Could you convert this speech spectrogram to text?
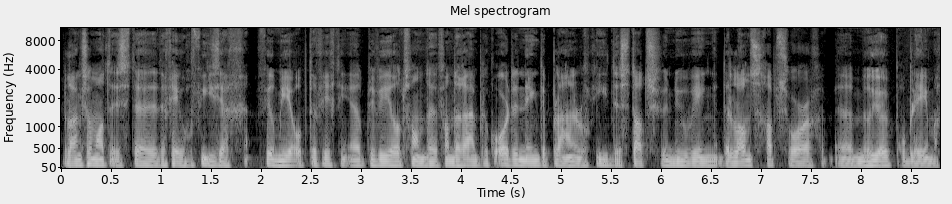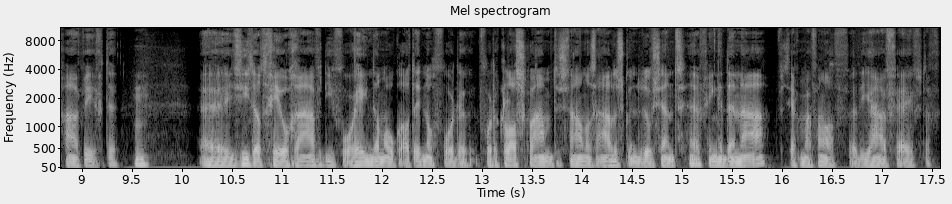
Langzamerhand is de, de geografie zich veel meer op de, richting, op de wereld van de, van de ruimtelijke ordening... de planologie, de stadsvernieuwing, de landschapszorg, eh, milieuproblemen gaan Hm. Uh, je ziet dat geografen die voorheen dan ook altijd nog voor de, voor de klas kwamen te staan als aardrijkskundedocent, hè, gingen daarna, zeg maar vanaf de jaren 50,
